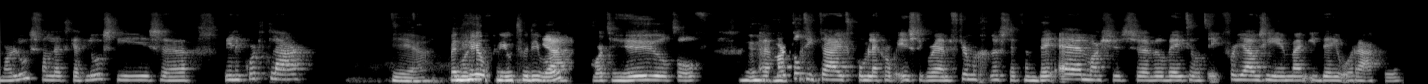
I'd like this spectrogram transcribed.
Marloes van Let's Get Loose. Die is binnenkort klaar. Ja, ik ben wordt, heel benieuwd hoe die ja, wordt. wordt heel tof. Ja. maar tot die tijd, kom lekker op Instagram. Stuur me gerust even een DM als je wil weten wat ik voor jou zie in mijn ideeën-orakel.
